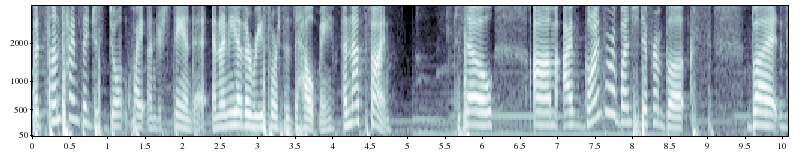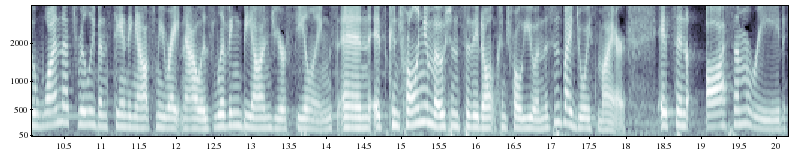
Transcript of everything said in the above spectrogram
but sometimes I just don't quite understand it and I need other resources to help me, and that's fine. So, um, I've gone through a bunch of different books. But the one that's really been standing out to me right now is Living Beyond Your Feelings. And it's controlling emotions so they don't control you. And this is by Joyce Meyer. It's an awesome read.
